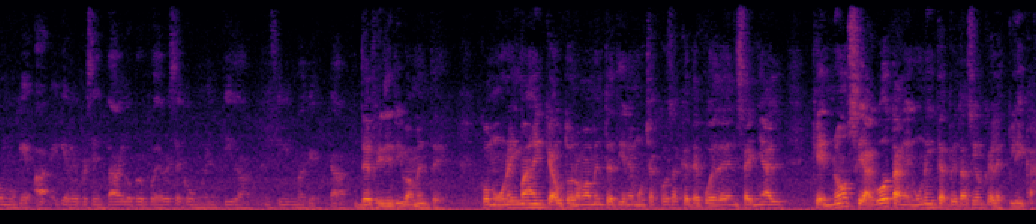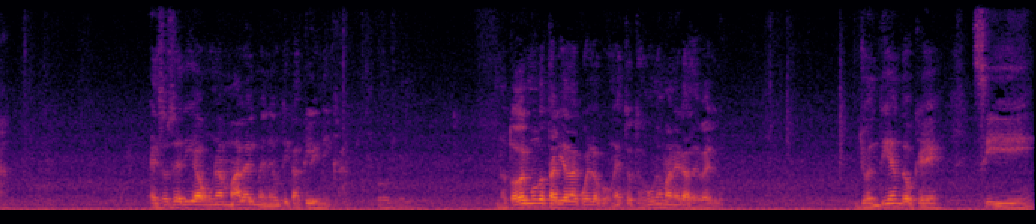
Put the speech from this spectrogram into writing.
como que, que representa algo, pero puede verse como una entidad en sí misma que está... Definitivamente. Como una imagen que autónomamente tiene muchas cosas que te puede enseñar que no se agotan en una interpretación que le explica. Eso sería una mala hermenéutica clínica. No todo el mundo estaría de acuerdo con esto, esto es una manera de verlo. Yo entiendo que si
